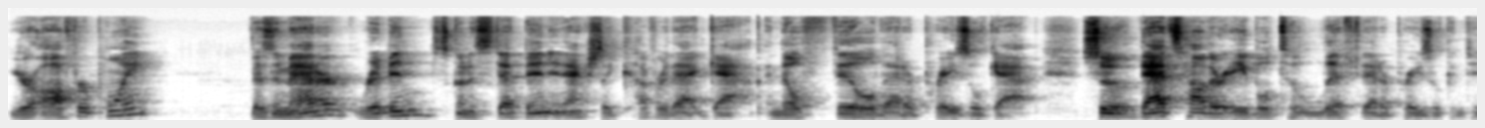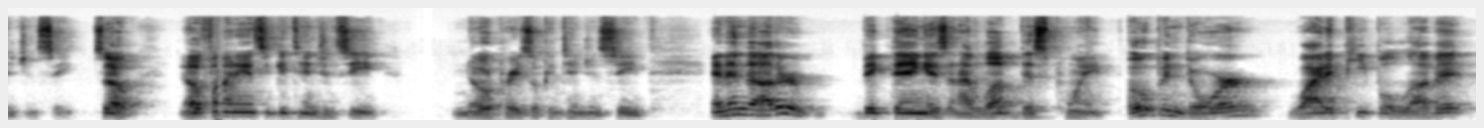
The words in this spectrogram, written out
your offer point, doesn't matter. Ribbon is going to step in and actually cover that gap and they'll fill that appraisal gap. So that's how they're able to lift that appraisal contingency. So no financing contingency, no appraisal contingency. And then the other big thing is, and I love this point Opendoor. Why do people love it?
